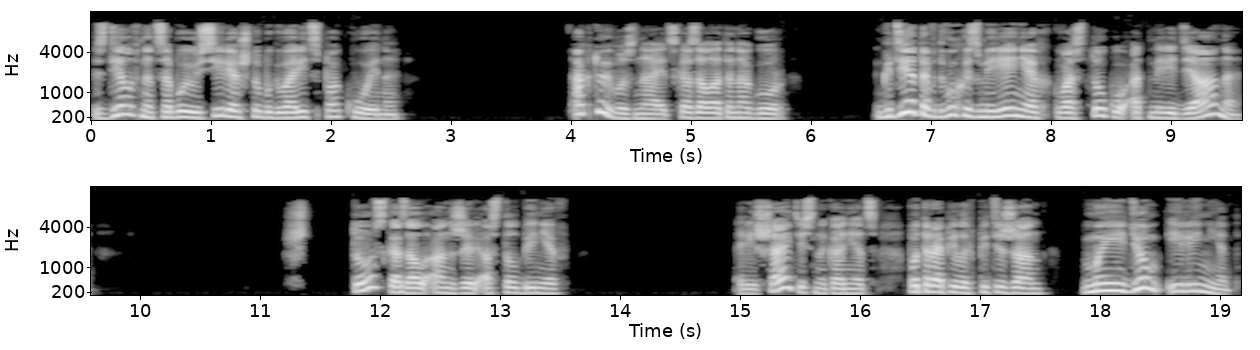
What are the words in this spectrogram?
сделав над собой усилие, чтобы говорить спокойно. «А кто его знает?» — сказал Атанагор. «Где-то в двух измерениях к востоку от Меридиана...» «Что?» — сказал Анжель, остолбенев. «Решайтесь, наконец», — поторопил их Пятижан. «Мы идем или нет?»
